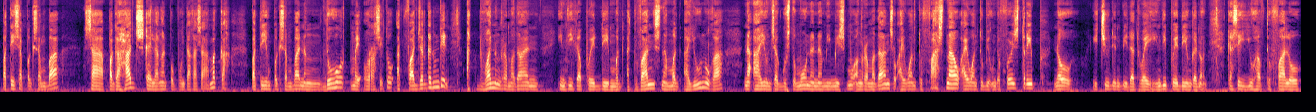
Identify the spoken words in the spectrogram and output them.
Pati sa pagsamba, sa pag-hajj, kailangan pupunta ka sa Makkah. Pati yung pagsamba ng duhur, may oras ito. At fajr, ganun din. At buwan ng Ramadan, hindi ka pwede mag-advance na mag-ayuno ka na ayon sa gusto mo na namimiss mo ang Ramadan. So I want to fast now. I want to be on the first trip. No, it shouldn't be that way. Hindi pwede yung ganon. Kasi you have to follow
